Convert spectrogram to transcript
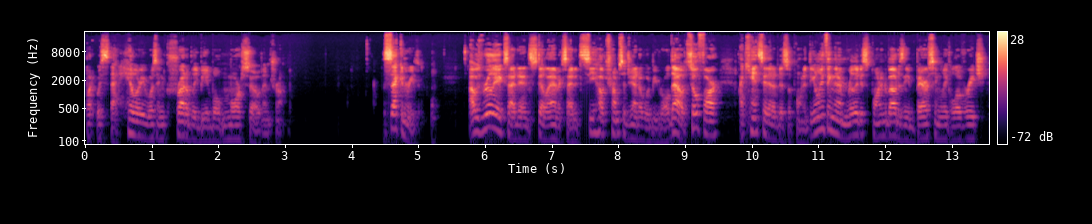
but it was that Hillary was incredibly beatable, more so than Trump. The second reason. I was really excited and still am excited to see how Trump's agenda would be rolled out. So far, I can't say that I'm disappointed. The only thing that I'm really disappointed about is the embarrassing legal overreach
